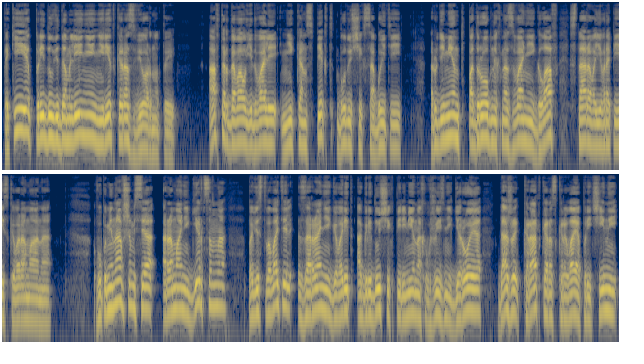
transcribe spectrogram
такие предуведомления нередко развернуты. Автор давал едва ли не конспект будущих событий, рудимент подробных названий глав старого европейского романа. В упоминавшемся романе Герцена повествователь заранее говорит о грядущих переменах в жизни героя, даже кратко раскрывая причины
